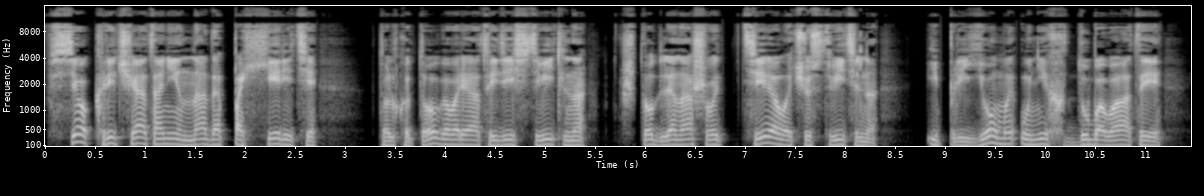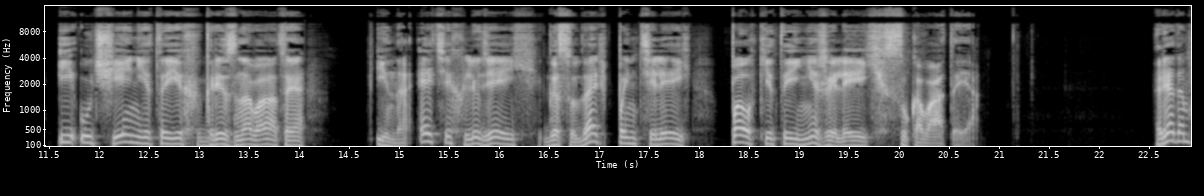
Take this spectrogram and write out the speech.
все, кричат они, надо похерите. Только то говорят и действительно, что для нашего тела чувствительно — и приемы у них дубоватые, и ученье-то их грязноватое, и на этих людей, государь Пантелей, палки ты не жалей, суковатая. Рядом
